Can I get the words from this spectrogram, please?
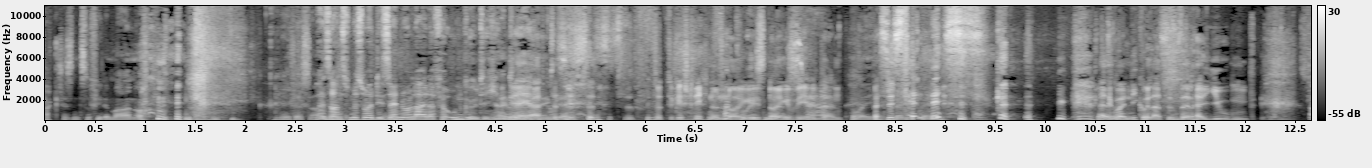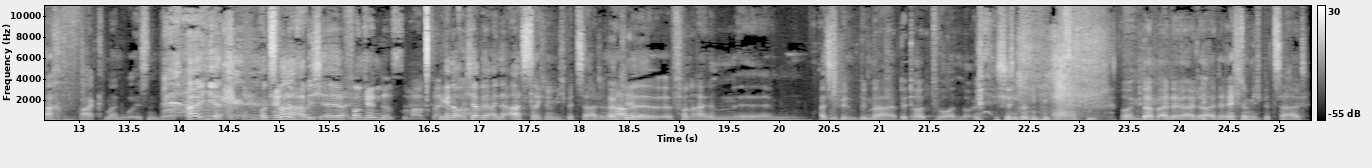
Fuck, das sind zu viele Mahnungen. nee, das Weil sonst müssen wir die Sendung leider für ungültig Ja, erklären. ja, das, ist, das wird gestrichen und Fuck, neu, neu das? gewählt Ja. dann. Guck mal hier, Was ist denn das? Also, guck mal, Nikolas in seiner Jugend. Ach fuck, Mann, wo ist denn das? Ah, hier. Und zwar das. habe ich Ja, äh, ich von das. Du warst seine genau, ich habe eine Arztrechnung nicht bezahlt und Okay. habe äh, von einem ähm, also ich bin bin mal betäubt worden neulich und habe eine, eine eine Rechnung nicht bezahlt.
